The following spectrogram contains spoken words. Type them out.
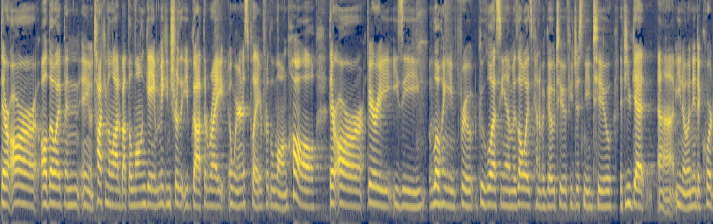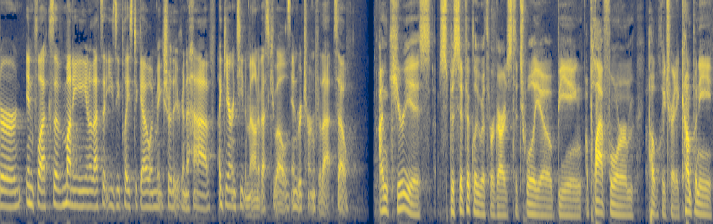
there are, although I've been you know talking a lot about the long game, making sure that you've got the right awareness play for the long haul, there are very easy low hanging fruit. Google SEM is always kind of a go to if you just need to. If you get uh, you know an of quarter influx of money, you know that's an easy place to to go and make sure that you're going to have a guaranteed amount of SQLs in return for that. So I'm curious specifically with regards to Twilio being a platform, publicly traded company.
